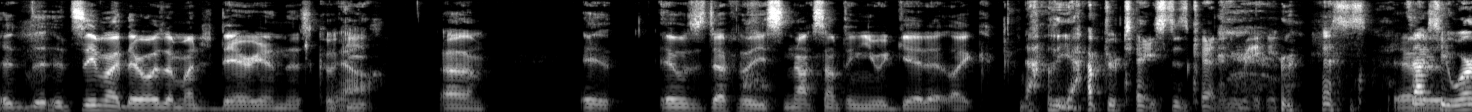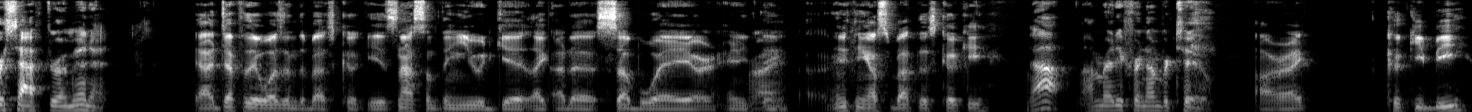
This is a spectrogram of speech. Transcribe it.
it, it seemed like there wasn't much dairy in this cookie. Yeah. Um, it it was definitely not something you would get at like. Now the aftertaste is getting me. it's, it's actually worse after a minute. Yeah, it definitely wasn't the best cookie. It's not something you would get like at a Subway or anything. Right. Uh, anything else about this cookie? Nah, I'm ready for number two. All right, cookie B.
